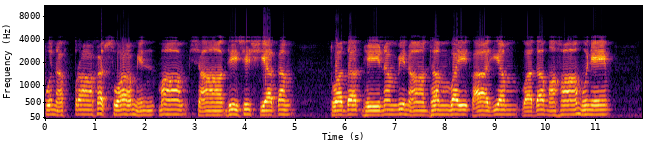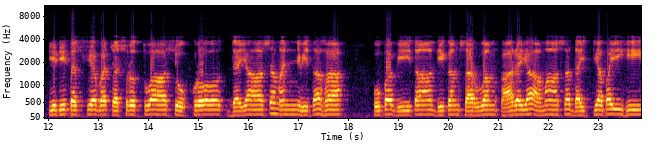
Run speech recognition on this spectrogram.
पुनः प्राहस्वामिन् मां शाधिशिष्यकं त्वदधीनं विनाथं वै कार्यं वद महामुने। इति तस्य वच श्रुत्वा शुक्रोदयासमन्वितः उपवीतादिकं सर्वं कारयामास दैत्यपैः।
